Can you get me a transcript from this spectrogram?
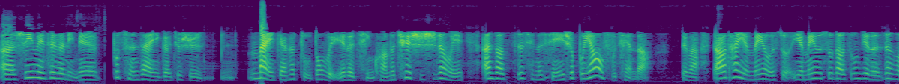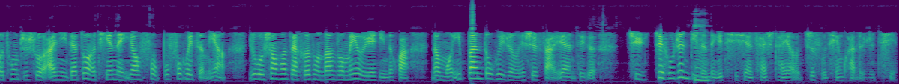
呃，是因为这个里面不存在一个就是卖家他主动违约的情况，他确实是认为按照之前的协议是不要付钱的。对吧？然后他也没有说，也没有收到中介的任何通知说，哎，你在多少天内要付，不付会怎么样？如果双方在合同当中没有约定的话，那么一般都会认为是法院这个去最后认定的那个期限才是他要支付欠款的日期。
